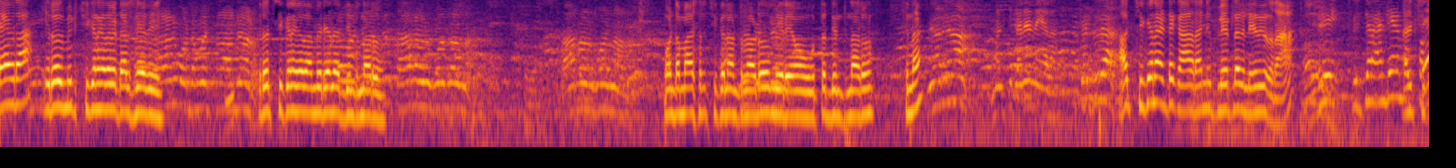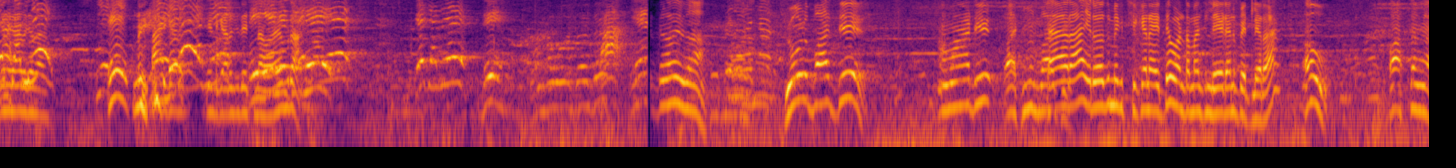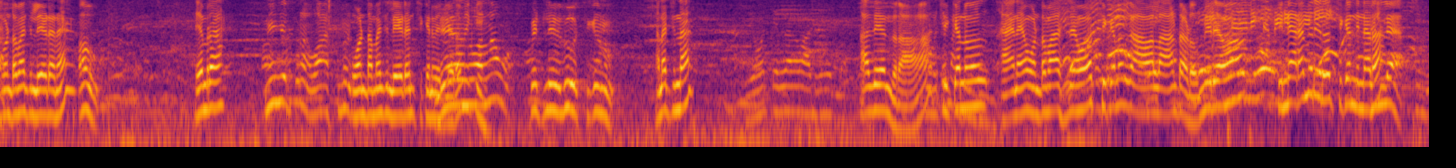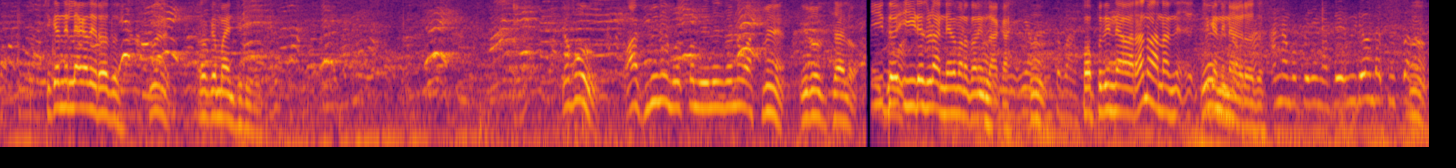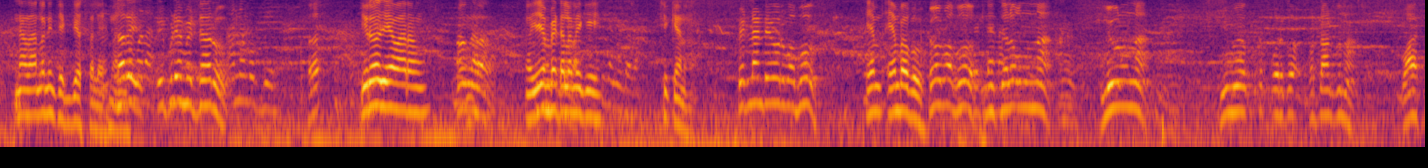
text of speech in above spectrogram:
ఏమిరా ఈరోజు మీకు చికెన్ కదా పెట్టాల్సినది ఈరోజు చికెన్ కదా మీరు ఏందో తింటున్నారు వంట మాస్టర్ చికెన్ అంటున్నాడు మీరేమో ఉత్తది తింటున్నారు చిన్న అది చికెన్ అంటే కాదురా నీ ప్లేట్లో అది లేదు కదరా అది చికెన్ కాదు కదా ఇంటికి నుంచి తెచ్చినావా ఏమిరా ఏడు ఏరా, ఈరోజు మీకు చికెన్ అయితే వంట మంచి లేడని పెట్టలేరా? అవు వంట మంచి లేడనే? అవు. ఏమ్రా? నేను చెప్తున్నా వంట మంచి లేడని చికెన్ మీకు? పెట్టలేదు చికెన్. అన్న చిన్న? అదేందిరా? చికెన్ ఆయన ఏమో వంట మాస్టర్ ఏమో చికెన్ కావాలా అంటాడు. మీరేమో తిన్నారా మీరు ఈరోజు? చికెన్ తిన్నారా? చికెన్ తినలే కదా ఈరోజు? ఓకే మంచిది. వాచ్మెన్ మొత్తం వాచ్మెన్ ఈ రోజు స్థాయిలో ఇది ఈడే చూడ అనేది మనతో ఇందాక. పప్పు తిన్నావారా నువ్వు అన్న చికెన్ తిన్నావు? ఈరోజు? అన్నం పప్పు తిన్న. వీడియో చూసుకోను. నా దాంట్లో నేను చెక్ చేస్తాలే. సరే ఇప్పుడేం పెట్టినారు? అన్నం పప్పు. ఆ? ఈరోజు ఏం వారం. ఏం పెట్టాలా మీకు? చికెన్ పెట్టలంటే ఎవరు బాబు? ఏం ఏం బాబు? ఎవరు బాబు? నీ సెలవులున్నా లీవులున్నా మేము కొట్లాడుతున్నా. వాచ్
